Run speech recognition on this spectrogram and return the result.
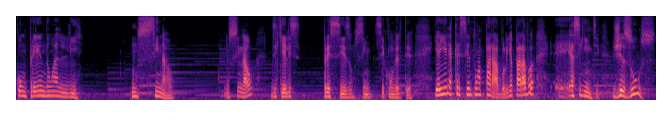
compreendam ali um sinal, um sinal de que eles precisam sim se converter. E aí ele acrescenta uma parábola, e a parábola é a seguinte: Jesus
